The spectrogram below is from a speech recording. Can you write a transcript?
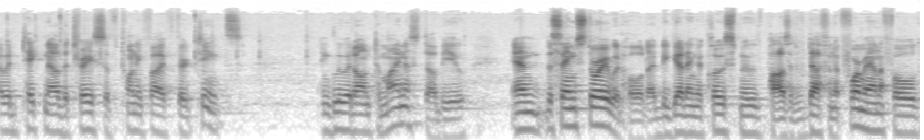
I would take now the trace of 25 thirteenths and glue it onto minus W, and the same story would hold. I'd be getting a closed, smooth, positive, definite four manifold.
